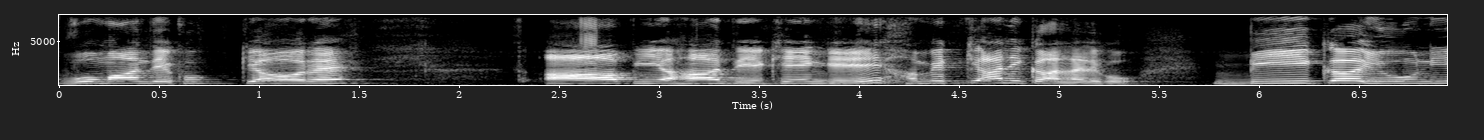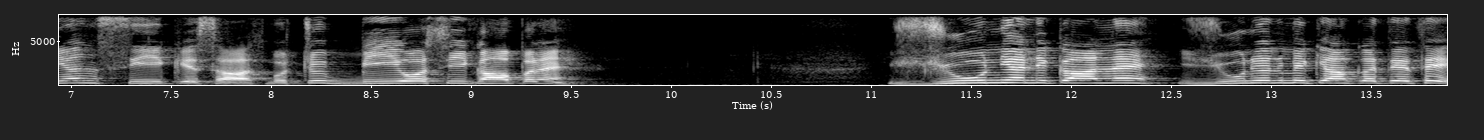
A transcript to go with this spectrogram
वो मान देखो, क्या हो रहा है? तो आप यहाँ देखेंगे, हमें क्या निकालना है? देखो बी का यूनियन सी के साथ। बच्चों बी और सी कहाँ पर हैं? यूनियन निकालना है। यूनियन में क्या करते थे?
